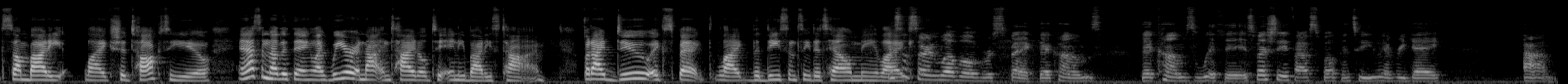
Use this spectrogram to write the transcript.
somebody like should talk to you. And that's another thing like we are not entitled to anybody's time. But i do expect like the decency to tell me like it's a certain level of respect that comes that comes with it especially if i've spoken to you every day. Um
